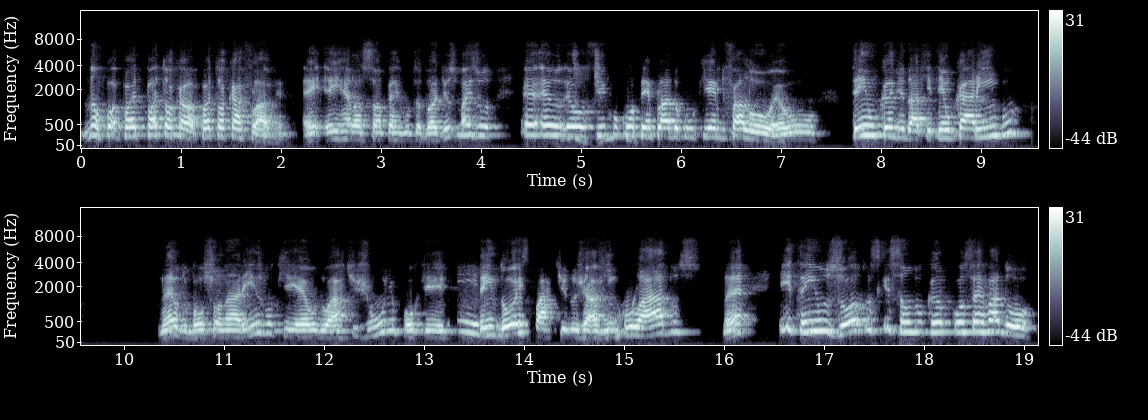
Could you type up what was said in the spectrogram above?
Não, pode, pode tocar, pode tocar, Flávia, em, em relação à pergunta do Adilson, mas o, eu, eu fico contemplado com o que ele falou. Eu, tem um candidato que tem o carimbo, né, do bolsonarismo, que é o Duarte Júnior, porque Isso. tem dois partidos já vinculados, né, e tem os outros que são do campo conservador,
